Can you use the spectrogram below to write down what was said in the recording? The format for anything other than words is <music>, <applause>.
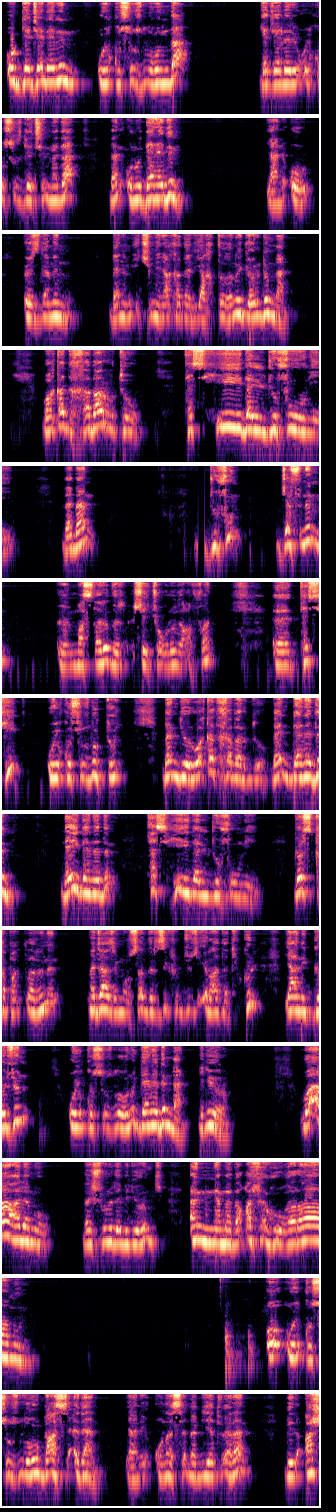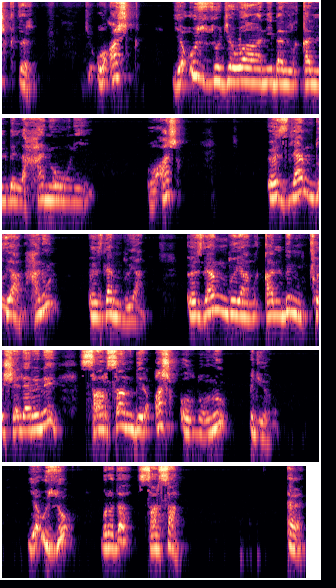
o gecelerin uykusuzluğunda geceleri uykusuz geçirmede ben onu denedim. Yani o özlemin benim içimi ne kadar yaktığını gördüm ben. Vakat habertu teshidel cufuni. Ve ben cufun cefnin e, maslarıdır şey çoğuludur affan. E, teshid uykusuzluktur. Ben diyor vakat haberdu ben denedim. Neyi denedim? Teshidel cufuni. Göz kapaklarının mecazi mursadır zikrü cüz iradet kul. Yani gözün uykusuzluğunu denedim ben biliyorum ve a'lemu. Ve şunu da biliyorum ki enne ba'asehu garamun. O uykusuzluğu bahs eden yani ona sebebiyet veren bir aşktır. Ki o aşk yeuzzu cevanibel kalbil hanuni. O aşk özlem duyan hanun özlem duyan özlem duyan kalbin köşelerini sarsan bir aşk olduğunu biliyorum. Yauzu burada sarsan. Evet.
